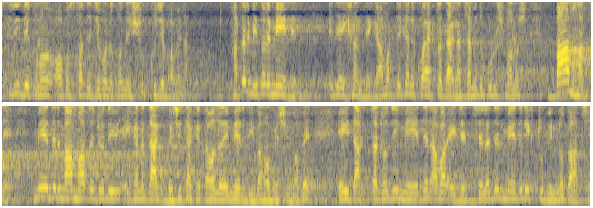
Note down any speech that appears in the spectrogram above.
স্ত্রীদের কোনো অবস্থাতে জীবনে কোনো সুখ খুঁজে পাবে না। হাতের ভিতরে মেয়েদের, এই যে এখান থেকে, আমার তো এখানে কয়েকটা দাগ আছে, আমি তো পুরুষ মানুষ। বাম হাতে, মেয়েদের বাম হাতে যদি এখানে দাগ বেশি থাকে, তাহলে ওই মেয়ের বিবাহ বেশি হবে। এই দাগটা যদি মেয়েদের, আবার এই যে ছেলেদের, মেয়েদের একটু ভিন্নতা আছে।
